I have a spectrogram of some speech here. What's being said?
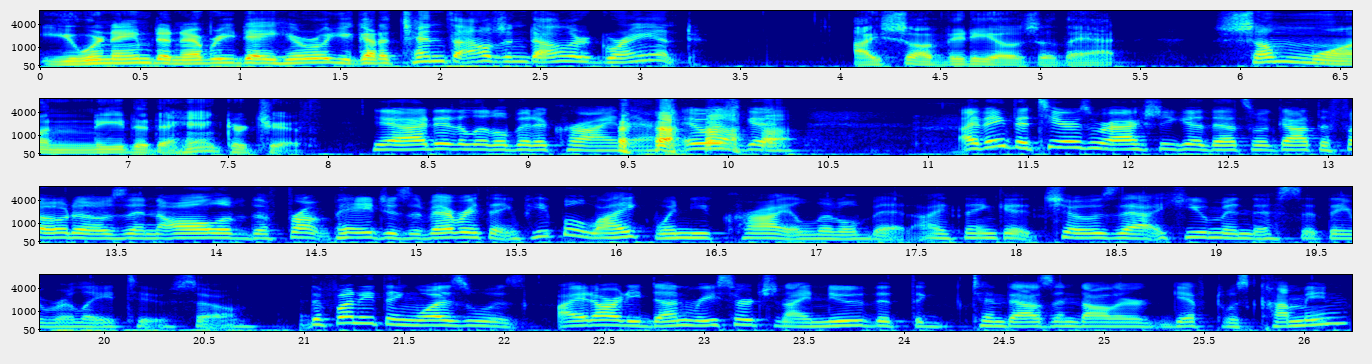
You were named an Everyday Hero. You got a $10,000 grant. I saw videos of that. Someone needed a handkerchief. Yeah, I did a little bit of crying there. It was good. I think the tears were actually good. That's what got the photos and all of the front pages of everything. People like when you cry a little bit. I think it shows that humanness that they relate to. So the funny thing was was I'd already done research and I knew that the ten thousand dollar gift was coming.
